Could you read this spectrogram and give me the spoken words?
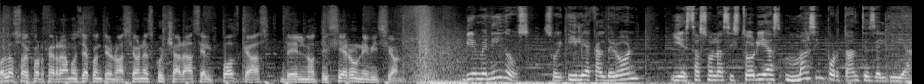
Hola, soy Jorge Ramos y a continuación escucharás el podcast del Noticiero Univisión. Bienvenidos, soy Ilia Calderón y estas son las historias más importantes del día.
